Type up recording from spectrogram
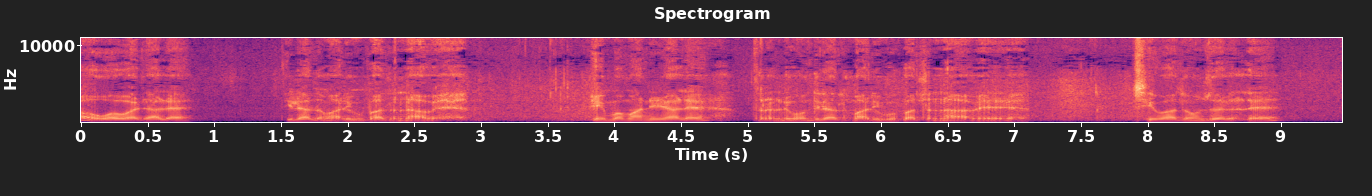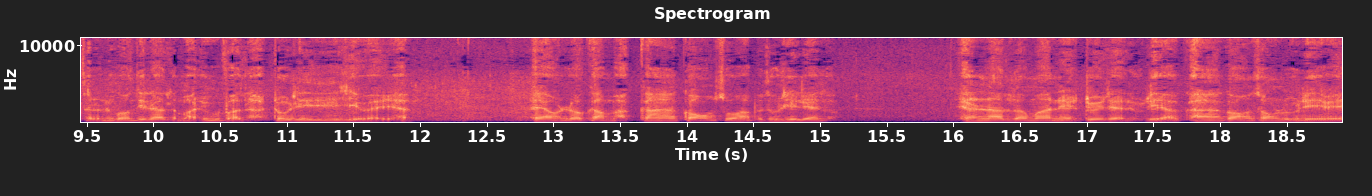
အဝဝတာလဲသီလသမာဓိဝိပဿနာပဲအိမ်ပမာနေတာလဲတရဏဂုံသီလသမာဓိဝိပဿနာပဲရှိဝသုံးဆွဲလဲသရဏဂုံသီလသမာဓိဝိပဿနာတို့တွေကြီးပဲရအဲအောင်လောကမှာကံအကောင်းဆုံးကဘယ်သူတွေလဲဆိုယရဏသုံးပါးနဲ့တွေ့တဲ့လူတွေကကံအကောင်းဆုံးလူတွေပဲ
